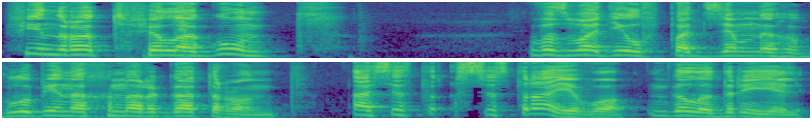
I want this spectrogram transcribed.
Финрод Фелагунд возводил в подземных глубинах Нарготронд, а сестра его, Галадриэль,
